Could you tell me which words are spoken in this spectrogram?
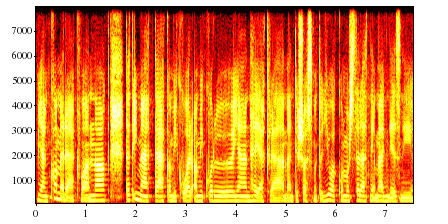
milyen kamerák vannak, tehát imádták, amikor, amikor ő ilyen helyekre elment, és azt mondta, hogy jó, akkor most szeretném megnézni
